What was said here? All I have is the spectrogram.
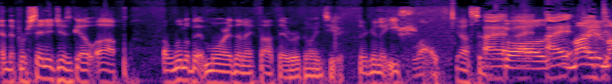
and the percentages go up a little bit more than I thought they were going to. They're going to equalize just a I- little. well, I- my, I- my,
